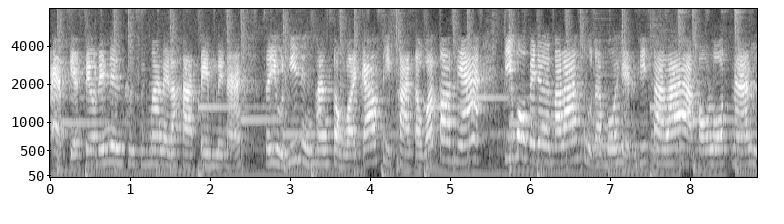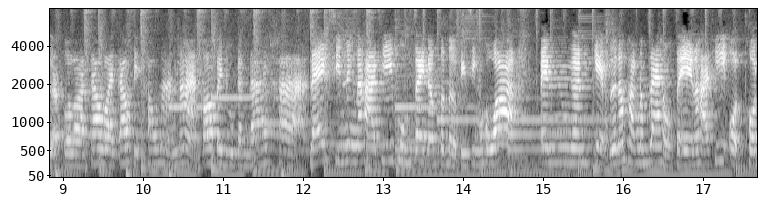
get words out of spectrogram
แอบเสียเซลล์นิดนึงคือซื้อมาเลยราคาเต็มเลยนะ จะอยู่ที่ 1,290 ค่ะ แต่ว่าตอนเนี้ยที่โบไปเดินมาล่าสุดอะโบเห็นที่ซาร่าเขาลดนะ เหลือตัวละ 990 เท่านั้นน่ะ ก็ไปดูกันได้ค่ะ และอีกชิ้นหนึ่งนะคะ ที่ภูมิใจนำเสนอจริงๆ เพราะว่าเป็นเงินเก็บด้วยน้ำพักน้ำแรงของตัวเองนะคะ ที่อดทน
